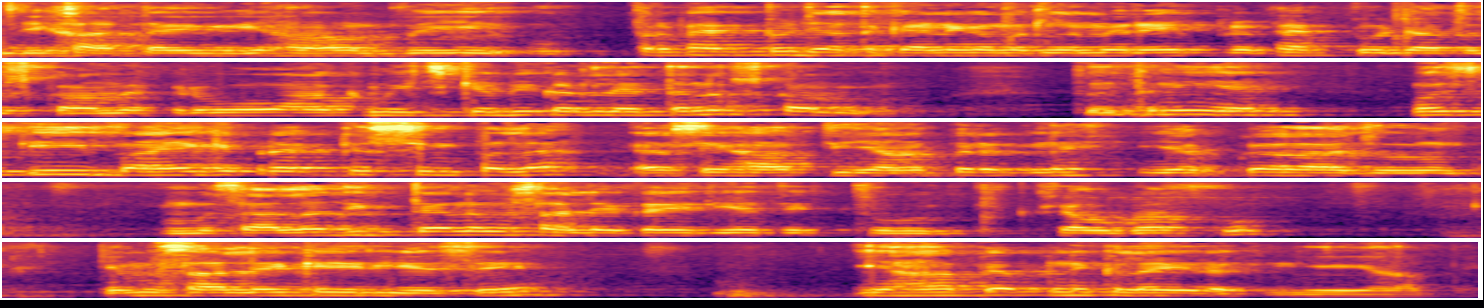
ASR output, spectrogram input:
दिखाता है कि हाँ भाई परफेक्ट हो जाता कहने का मतलब। मेरे परफेक्ट हो जाता उस काम में। फिर वो आँख मीच के भी कर लेता ना उस काम को। तो इतनी है। उसकी बाएँ की प्रैक्टिस सिंपल है। ऐसे हाथ यहाँ पे रखने। ये आपका जो मसाला दिखता है ना मसाले का एरिया दिख तो क्या होगा आपको? ये मसाले के एरिया से यहाँ पे अपनी कलाई रखनी है यहाँ पे।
